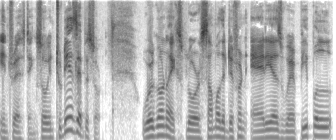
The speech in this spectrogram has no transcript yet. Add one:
interesting. So, in today's episode, we're going to explore some of the different areas where people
